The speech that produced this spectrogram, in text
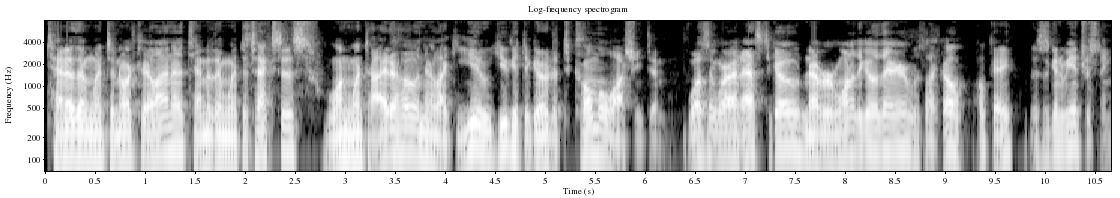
10 of them went to North Carolina, 10 of them went to Texas, one went to Idaho, and they're like, You, you get to go to Tacoma, Washington. Wasn't where I'd asked to go, never wanted to go there. Was like, Oh, okay, this is going to be interesting.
